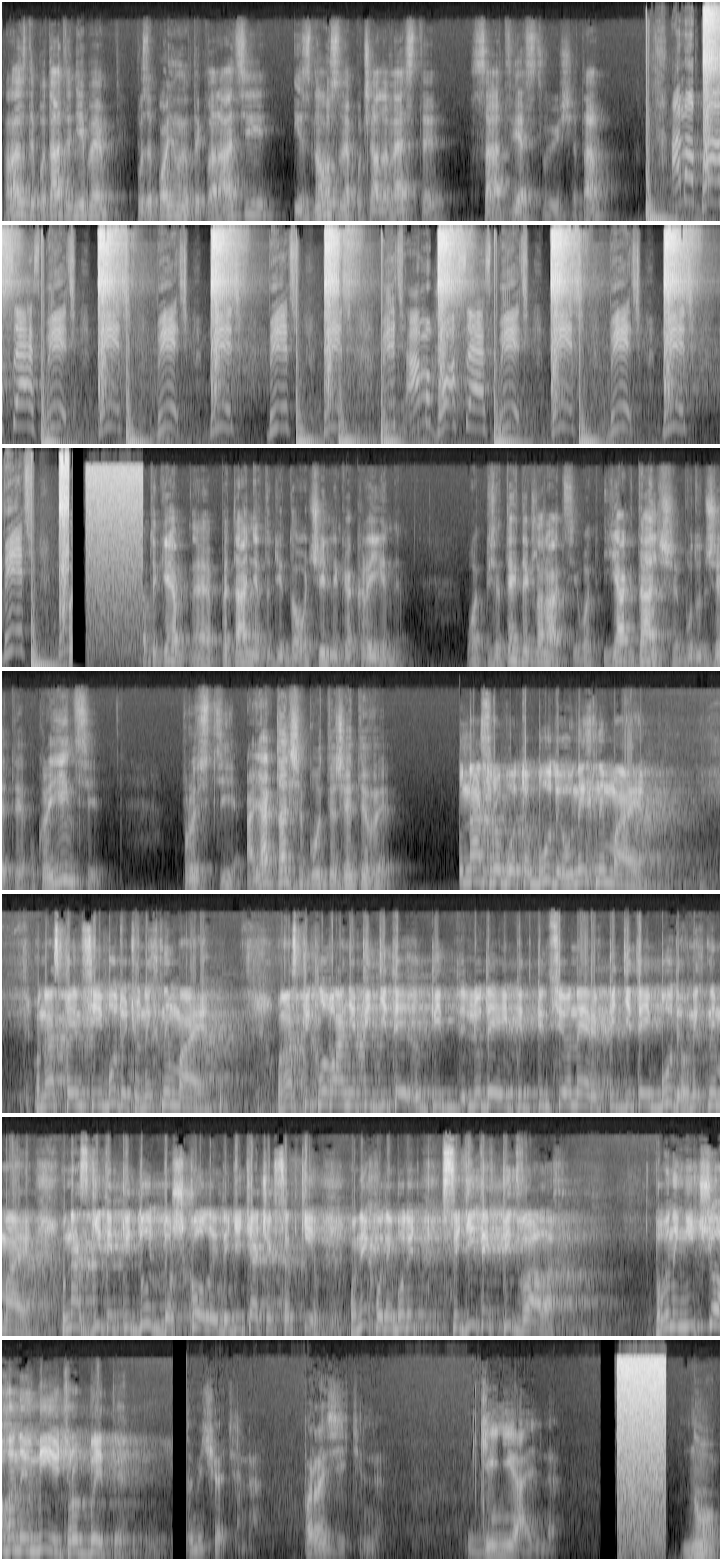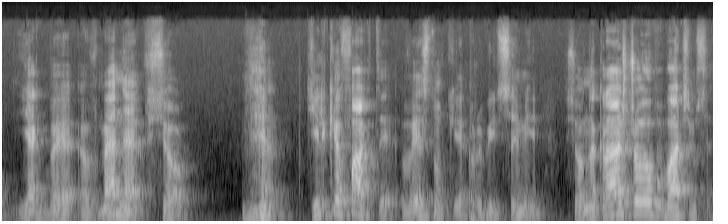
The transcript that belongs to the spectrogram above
Зараз депутати ніби позаповнили декларації і знову себе почали вести соответствующе, так? I'm a boss ass bitch, bitch, bitch, bitch, bitch, bitch, bitch. I'm a boss ass bitch, bitch, bitch, bitch, bitch, таке е, питання тоді до очільника країни. От після тих декларацій, от як далі будуть жити українці прості, а як далі будете жити ви? У нас робота буде, у них немає. У нас пенсії будуть, у них немає. У нас піклування під дітей, під людей, під пенсіонерів, під дітей буде, у них немає. У нас діти підуть до школи, до дитячих садків. У них вони будуть сидіти в підвалах, бо вони нічого не вміють робити. Замечательно, поразительно, геніально. Ну, якби в мене все. Тільки факти, висновки робіть самі. Всього на кращого, побачимося.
